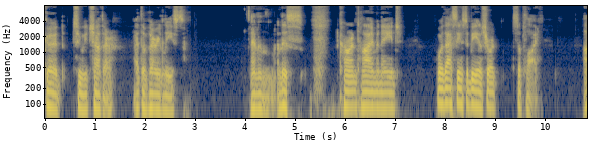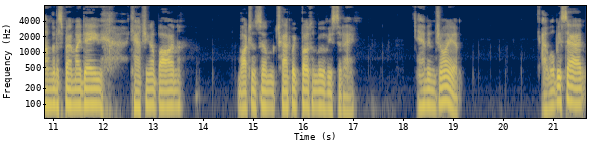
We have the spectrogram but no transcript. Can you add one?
good to each other at the very least. And in this current time and age where that seems to be in short supply. I'm going to spend my day catching up on watching some Chadwick Boseman movies today and enjoy it. I will be sad,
